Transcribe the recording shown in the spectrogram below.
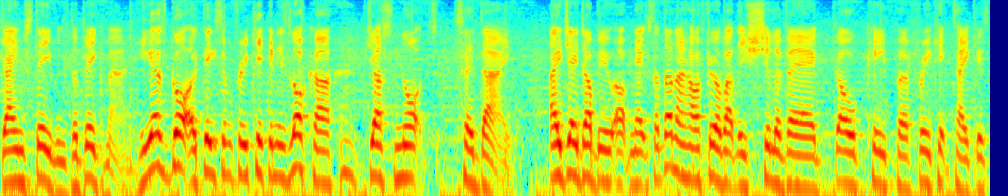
James Stevens, the big man. He has got a decent free kick in his locker, just not today. AJW up next. I don't know how I feel about these Chilavert goalkeeper free kick takers.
